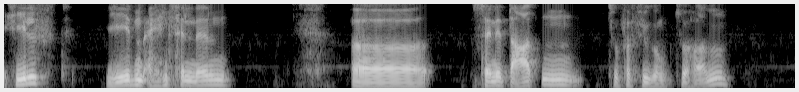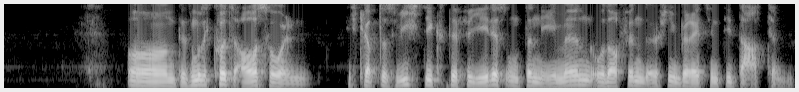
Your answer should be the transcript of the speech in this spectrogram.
hilft jedem Einzelnen, äh, seine Daten zur Verfügung zu haben. Und das muss ich kurz ausholen. Ich glaube, das Wichtigste für jedes Unternehmen oder auch für den öffentlichen Bereich sind die Daten.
